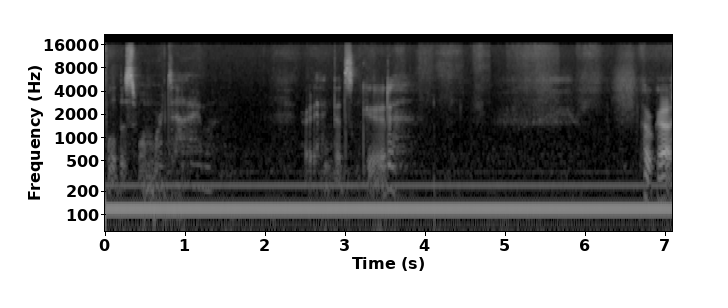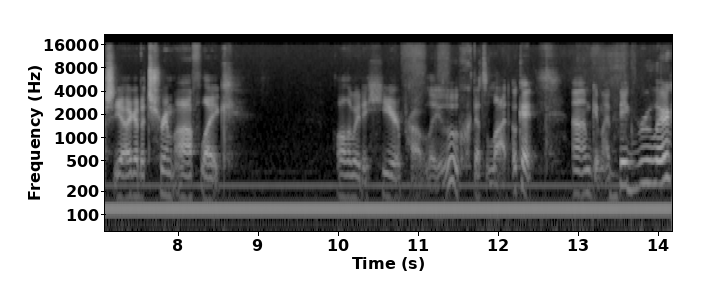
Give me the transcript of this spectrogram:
Fold this one more time. All right, I think that's good. Oh gosh, yeah, I gotta trim off like all the way to here probably. Ooh, that's a lot. Okay, um, get my big ruler.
